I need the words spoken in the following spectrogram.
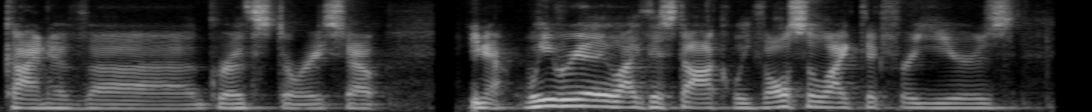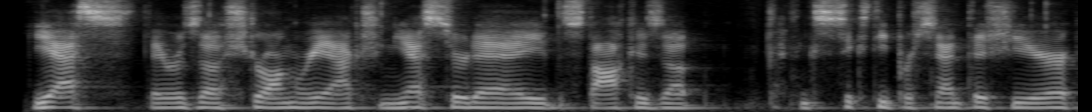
kind of uh, growth story. So, you know, we really like the stock. We've also liked it for years. Yes, there was a strong reaction yesterday. The stock is up, I think, 60% this year,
